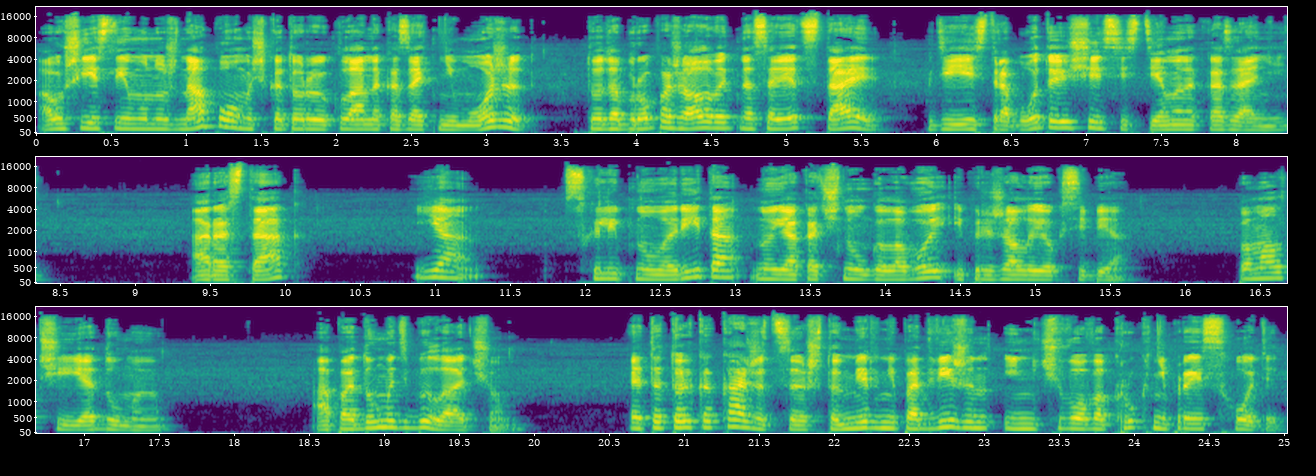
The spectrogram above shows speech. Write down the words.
А уж если ему нужна помощь, которую клан оказать не может, то добро пожаловать на совет стаи, где есть работающая система наказаний. А раз так, Ян, схлипнула Рита, но я качнул головой и прижал ее к себе. Помолчи, я думаю. А подумать было о чем. Это только кажется, что мир неподвижен и ничего вокруг не происходит.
